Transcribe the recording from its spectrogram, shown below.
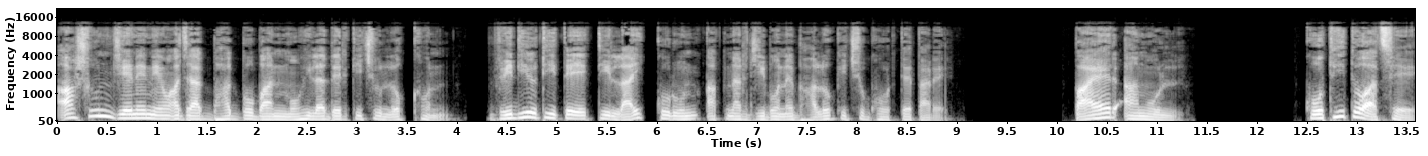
আসুন জেনে নেওয়া যাক ভাগ্যবান মহিলাদের কিছু লক্ষণ। ভিডিওটিতে একটি লাইক করুন, আপনার জীবনে ভালো কিছু ঘটতে পারে। পায়ের আঙুল। কথিত আছে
